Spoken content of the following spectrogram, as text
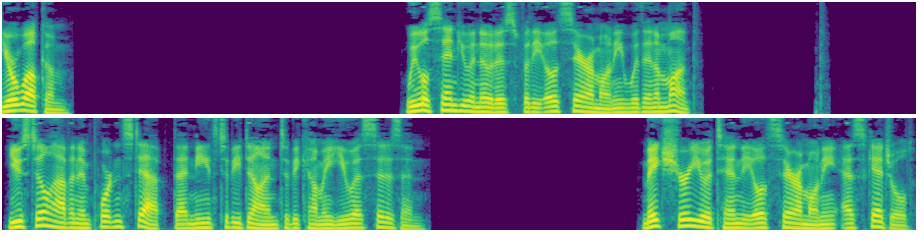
You're welcome. We will send you a notice for the oath ceremony within a month. You still have an important step that needs to be done to become a U.S. citizen. Make sure you attend the oath ceremony as scheduled.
